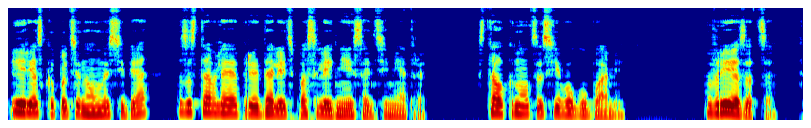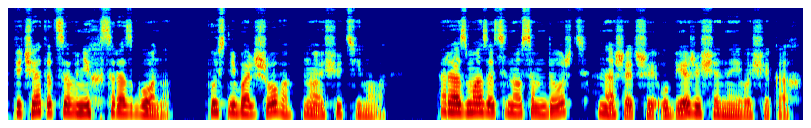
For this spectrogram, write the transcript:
и резко потянул на себя, заставляя преодолеть последние сантиметры. Столкнуться с его губами. Врезаться, впечататься в них с разгона, пусть небольшого, но ощутимого. Размазать носом дождь, нашедший убежище на его щеках.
